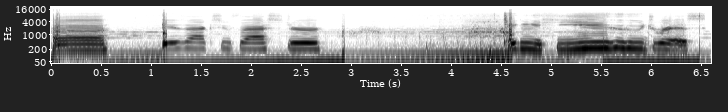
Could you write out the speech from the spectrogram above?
Uh, is Axew faster? Taking a huge risk.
